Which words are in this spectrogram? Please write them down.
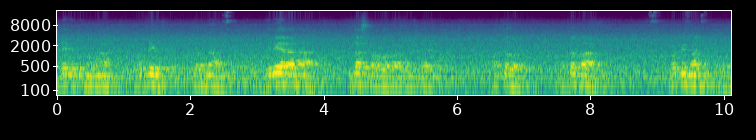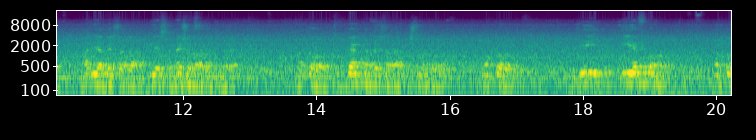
ಅದೇ ರೀತಿ ನಮ್ಮ ರೋಟರಿ ಕ್ಲಬ್ನ ಹಿರಿಯರಾದ ಸುಧಾಸ್ ಬಾಬು ಅವರು ಆಗಮಿಸಿದ್ದಾರೆ. ಮತ್ತು ಮತ್ತೊಬ್ಬ ರೋಟರಿ ಮಾಜಿ ಮಾಜಿ ಅಧ್ಯಕ್ಷರಾದ ಬಿ ಎಸ್ ರಮೇಶ್ ಅವರು ಆಗಮಿಸಿದ್ದಾರೆ. ಮತ್ತು ಫುಡ್ ಬ್ಯಾಂಕ್ ಅಧ್ಯಕ್ಷರಾದ ಕೃಷ್ಣಮೂರ್ತಿ ಅವರು, ಮತ್ತು ಜಿ ಇ ಎಫ್ ಮತ್ತು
